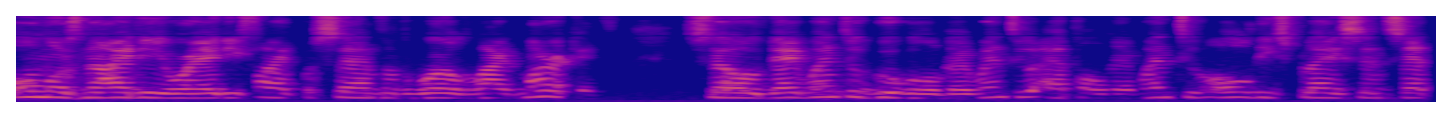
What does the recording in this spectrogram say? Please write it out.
almost 90 or 85% of the worldwide market. So they went to Google, they went to Apple, they went to all these places and said,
